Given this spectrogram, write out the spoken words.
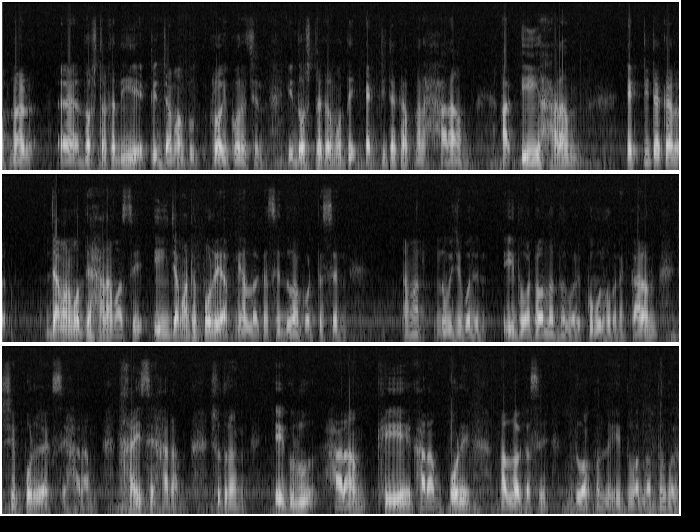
আপনার দশ টাকা দিয়ে একটি জামা ক্রয় করেছেন। এই দশ টাকার মধ্যে একটি টাকা আপনার হারাম। আর এই হারাম, একটি টাকার জামার মধ্যে হারাম আছে। এই জামাটা পরে আপনি আল্লাহর কাছে দোয়া করতেছেন। আমার নবীজি বলেন, এই দোয়াটা আল্লাহর দরবারে কবুল হবে না, কারণ সে পড়ে রাখছে হারাম, খাইছে হারাম। সুতরাং এগুলো হারাম খেয়ে হারাম পরে আল্লাহর কাছে দোয়া করলে এই দোয়া আল্লাহর দরবারে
